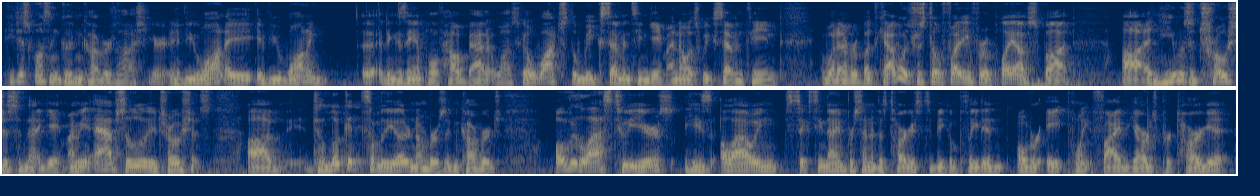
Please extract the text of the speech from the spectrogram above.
He just wasn't good in coverage last year. If you want a if you want an example of how bad it was, go watch the Week 17 game. I know it's Week 17, whatever, but the Cowboys were still fighting for a playoff spot. Uh, and he was atrocious in that game. I mean, absolutely atrocious. Uh, to look at some of the other numbers in coverage, over the last two years, he's allowing 69% of his targets to be completed, over 8.5 yards per target.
